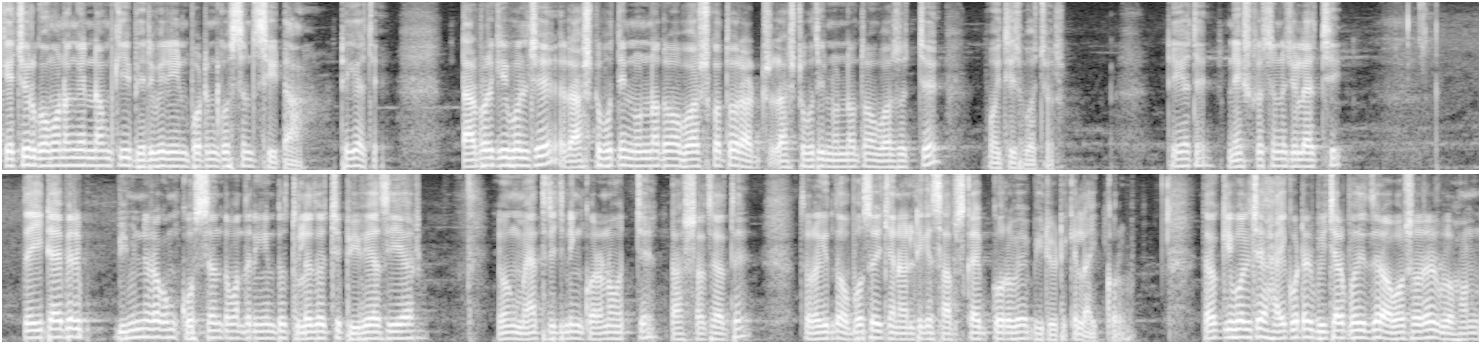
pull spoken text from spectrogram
কেচুর গমনাঙ্গের নাম কি? ভেরি ভেরি ইম্পর্টেন্ট কোশ্চেন সিটা ঠিক আছে? তারপর কি বলছে? রাষ্ট্রপতির ন্যূনতম বয়স কত? রা- রাষ্ট্রপতির ন্যূনতম বয়স হচ্ছে পঁয়ত্রিশ বছর। ঠিক আছে? নেক্সট কোশ্চেনে চলে যাচ্ছি। তো এই টাইপের বিভিন্ন রকম কোশ্চেন তোমাদের কিন্তু তুলে ধরছে প্রিভিয়াস ইয়ার এবং ম্যাথ রিজনিং করানো হচ্ছে তার সাথে সাথে। তোমরা কিন্তু অবশ্যই চ্যানেলটিকে সাবস্ক্রাইব করবে ভিডিওটিকে লাইক করো। তাও কী বলছে? হাইকোর্টের বিচারপতিদের অবসরের গ্রহণ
